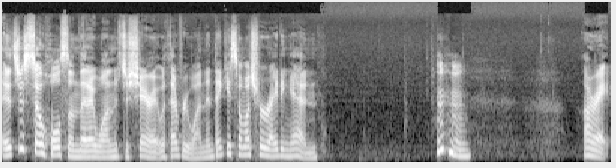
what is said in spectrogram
It's just so wholesome that I wanted to share it with everyone. And thank you so much for writing in. hmm All right.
